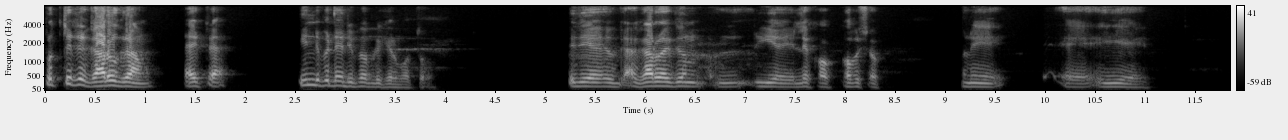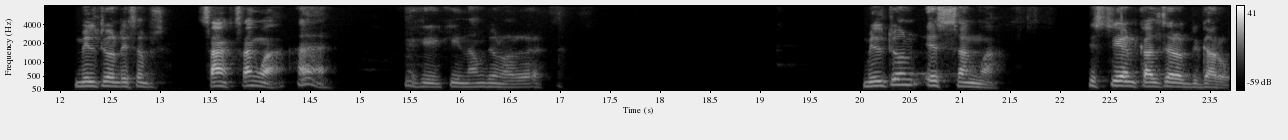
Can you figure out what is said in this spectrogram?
প্রত্যেকটা গারো গ্রাম একটা ইন্ডিপেন্ডেন্ট রিপাবলিকের মতো। এই যে গারো একজন ইয়ে লেখক, গবেষক, উনি ইয়ে মিল্টন এসব সাং- সাংমা হ্যাঁ? কি কি নাম যেন Milton S Sangma history and culture of the Garo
